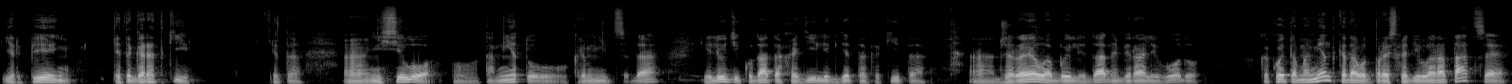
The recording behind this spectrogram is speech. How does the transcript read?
Ирпень, это городки, это Э, не село, там нету кремницы, да, и люди куда-то ходили, где-то какие-то э, джерела были, да, набирали воду. В какой-то момент, когда вот происходила ротация,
